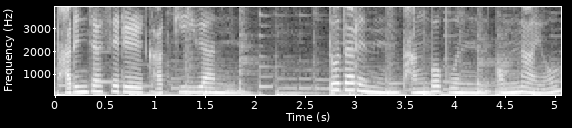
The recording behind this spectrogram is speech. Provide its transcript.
바른 자세를 갖기 위한 또 다른 방법은 없나요?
